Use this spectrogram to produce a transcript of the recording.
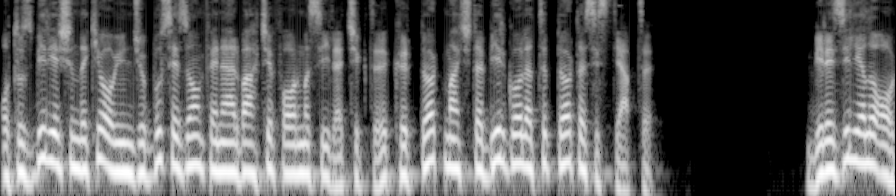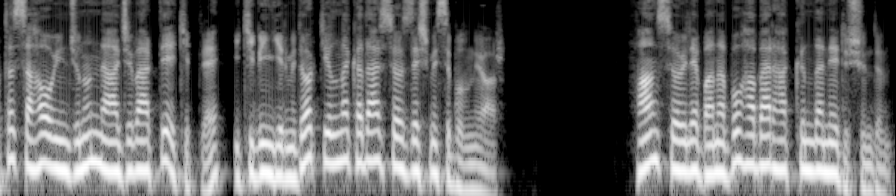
31 yaşındaki oyuncu bu sezon Fenerbahçe formasıyla çıktığı 44 maçta bir gol atıp 4 asist yaptı. Brezilyalı orta saha oyuncunun lacivertli ekiple 2024 yılına kadar sözleşmesi bulunuyor. Han söyle bana bu haber hakkında ne düşündün?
